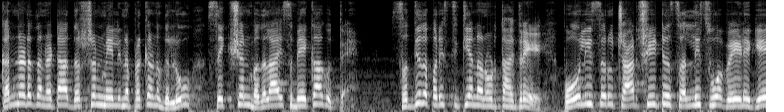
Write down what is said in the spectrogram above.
ಕನ್ನಡದ ನಟ ದರ್ಶನ್ ಮೇಲಿನ ಪ್ರಕರಣದಲ್ಲೂ ಸೆಕ್ಷನ್ ಬದಲಾಯಿಸಬೇಕಾಗುತ್ತೆ. ಸದ್ಯದ ಪರಿಸ್ಥಿತಿಯನ್ನು ನೋಡ್ತಾ ಇದ್ರೆ ಪೊಲೀಸರು ಚಾರ್ಜ್ ಶೀಟ್ ಸಲ್ಲಿಸುವ ವೇಳೆಗೆ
